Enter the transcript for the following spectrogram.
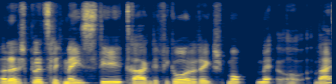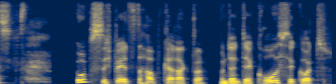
Und dann ist plötzlich Mace die tragende Figur und du denkst, Me, oh, was? ups, ich bin jetzt der Hauptcharakter. Und dann der große Gott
